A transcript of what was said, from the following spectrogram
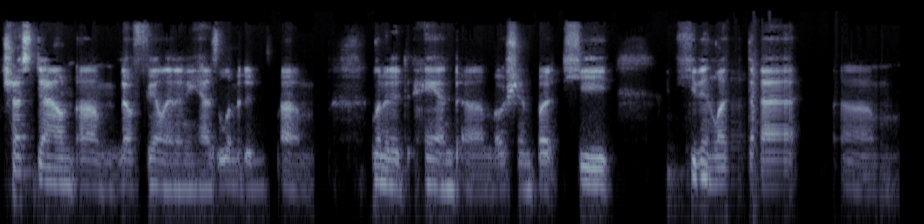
chest down, um, no feeling, and he has limited um, limited hand uh, motion. But he he didn't let that um,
